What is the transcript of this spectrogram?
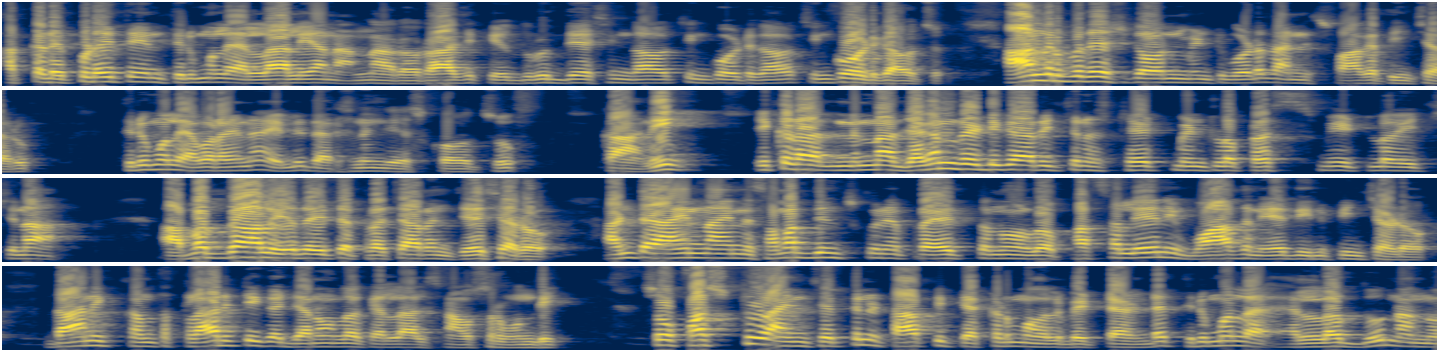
అక్కడ ఎప్పుడైతే తిరుమల వెళ్ళాలి అని అన్నారో రాజకీయ దురుద్దేశం కావచ్చు ఇంకోటి కావచ్చు ఇంకోటి కావచ్చు ఆంధ్రప్రదేశ్ గవర్నమెంట్ కూడా దాన్ని స్వాగతించారు. తిరుమల ఎవరైనా వెళ్ళి దర్శనం చేసుకోవచ్చు. కానీ ఇక్కడ నిన్న జగన్ రెడ్డి గారు ఇచ్చిన స్టేట్మెంట్లో ప్రెస్ మీట్లో ఇచ్చిన అబద్ధాలు ఏదైతే ప్రచారం చేశారో అంటే ఆయన ఆయన సమర్థించుకునే ప్రయత్నంలో పసలేని వాదన ఏది వినిపించాడో దానికి కొంత క్లారిటీగా జనంలోకి వెళ్ళాల్సిన అవసరం ఉంది. సో ఫస్ట్ ఆయన చెప్పిన టాపిక్ ఎక్కడ మొదలు పెట్టాడంటే తిరుమల వెళ్ళొద్దు నన్ను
